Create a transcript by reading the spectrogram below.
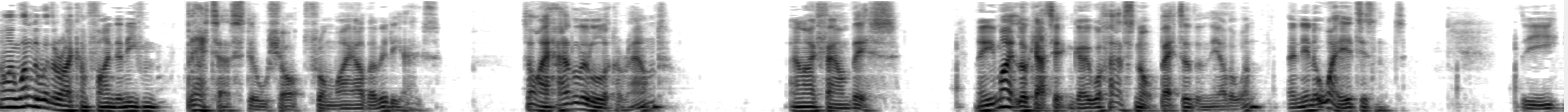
So I wonder whether I can find an even better still shot from my other videos. So I had a little look around and I found this. Now you might look at it and go, well, that's not better than the other one. And in a way, it isn't. The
